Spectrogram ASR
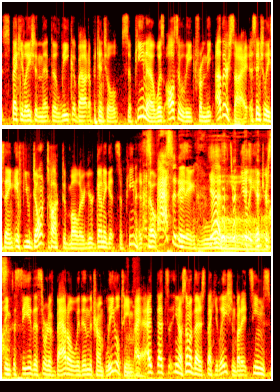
speculation that the leak about a potential subpoena was also leaked from the other side essentially saying if you don't talk to Mueller you're going to get subpoenaed. That's so fascinating. this, yeah it's really interesting to see this sort of battle within the Trump legal team. I, I, that's you know some of that is speculation but it seems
